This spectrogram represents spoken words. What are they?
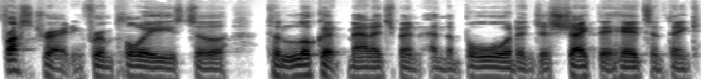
frustrating for employees to to look at management and the board and just shake their heads and think,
